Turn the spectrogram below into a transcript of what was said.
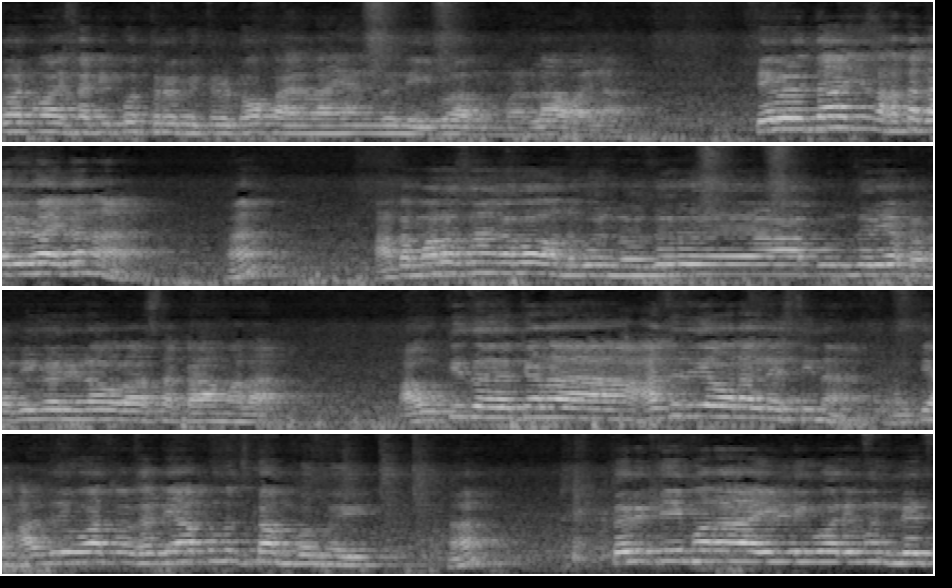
बनवायसाठी पत्र बित्र टोकायला अँगली लावायला. त्यावेळेस दाजीच हाताखाली राहिला ना. हां? आता मला सांगा बाबा ना बहिण जर आपण जर एखादा बिगारी लावला असता कामाला अहो तिथं त्याला हाजरी द्यावं लागली असती ना. मग ती हाजरी वाचवायसाठी आपणच काम करतोय. हा? तरी ती मला इल्डिंगवाले म्हणलेत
